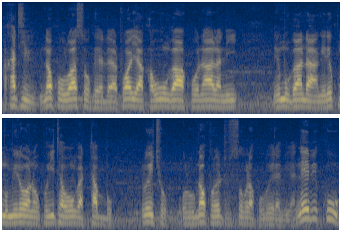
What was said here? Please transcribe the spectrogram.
akati lunaku olwasookera ddala twali akawunga ako naalani ne muganda wange ne ku mumiro wano okuyitawo nga tabbu. Lwekyo olunaku lwe tusobola kulwerabira. N'ebiku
